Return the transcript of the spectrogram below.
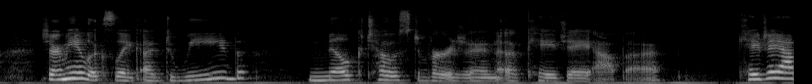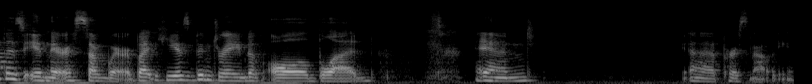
Jeremy looks like a dweeb milk toast version of KJ Apa. KJ Apa is in there somewhere, but he has been drained of all blood and uh, personality.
